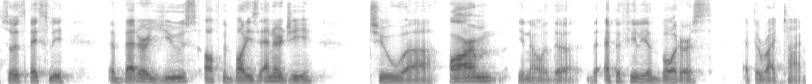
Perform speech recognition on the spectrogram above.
So it's basically a better use of the body's energy to uh, arm you know the the epithelial borders at the right time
